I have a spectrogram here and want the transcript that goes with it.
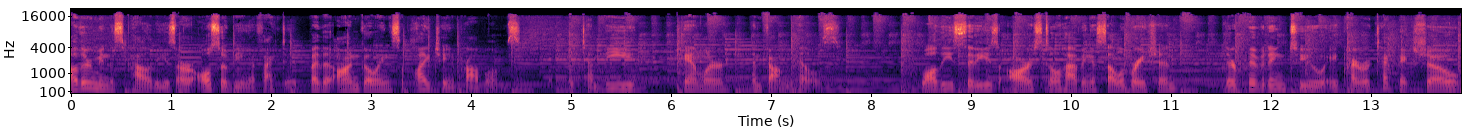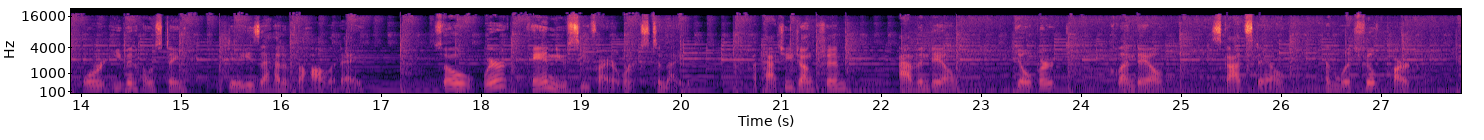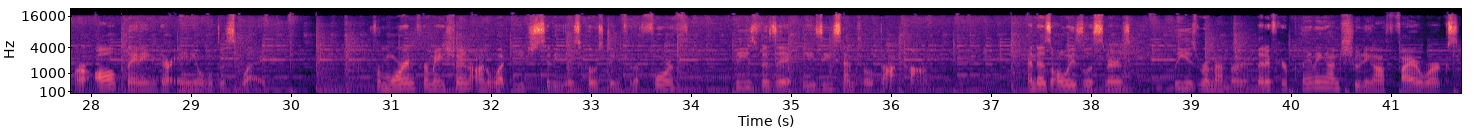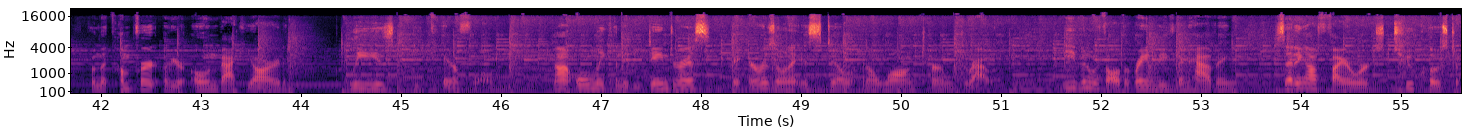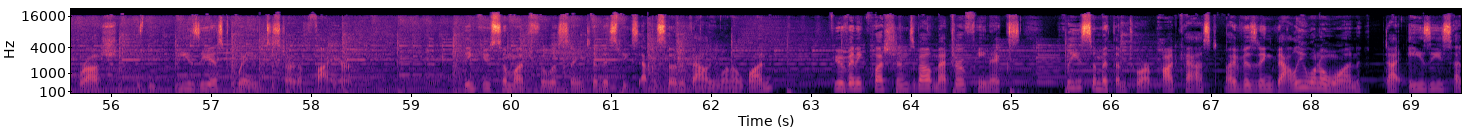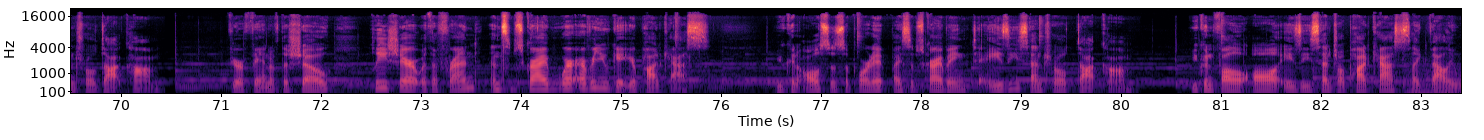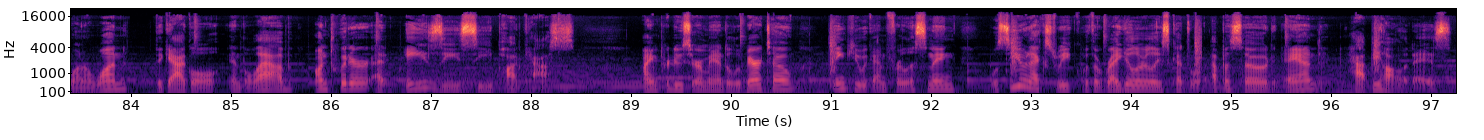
Other municipalities are also being affected by the ongoing supply chain problems, like Tempe, Chandler, and Fountain Hills. While these cities are still having a celebration, they're pivoting to a pyrotechnics show or even hosting days ahead of the holiday. So, where can you see fireworks tonight? Apache Junction, Avondale, Gilbert, Glendale, Scottsdale, and Litchfield Park are all planning their annual display. For more information on what each city is hosting for the 4th, please visit azcentral.com. And as always, listeners, please remember that if you're planning on shooting off fireworks from the comfort of your own backyard, please be careful. Not only can they be dangerous, but Arizona is still in a long term drought. Even with all the rain we've been having, setting off fireworks too close to brush is the easiest way to start a fire. Thank you so much for listening to this week's episode of Valley 101. If you have any questions about Metro Phoenix, please submit them to our podcast by visiting valley101.azcentral.com. If you're a fan of the show, please share it with a friend and subscribe wherever you get your podcasts. You can also support it by subscribing to azcentral.com. You can follow all AZ Central podcasts like Valley 101, The Gaggle, and The Lab on Twitter at AZC Podcasts. I'm producer Amanda Luberto. Thank you again for listening. We'll see you next week with a regularly scheduled episode and happy holidays.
